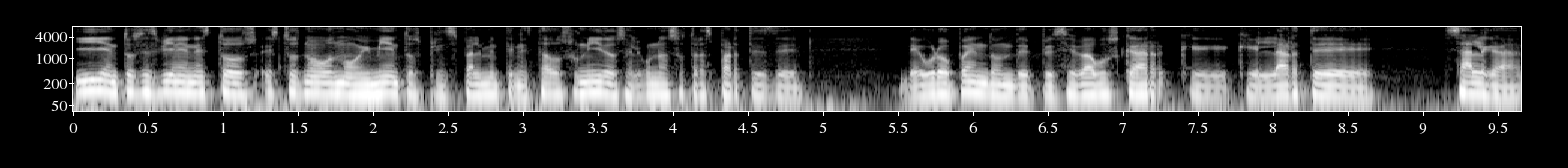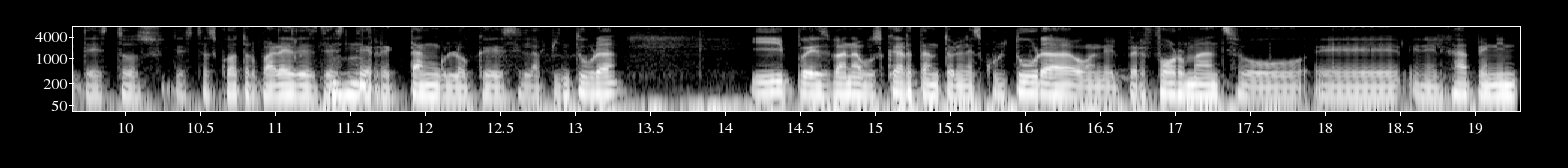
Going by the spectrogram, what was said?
y entonces vienen estos, estos nuevos movimientos, principalmente en Estados Unidos y algunas otras partes de, Europa, en donde pues, se va a buscar que, el arte salga de estos de estas cuatro paredes de este rectángulo que es la pintura. Y pues van a buscar tanto en la escultura o en el performance o eh, en el happening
